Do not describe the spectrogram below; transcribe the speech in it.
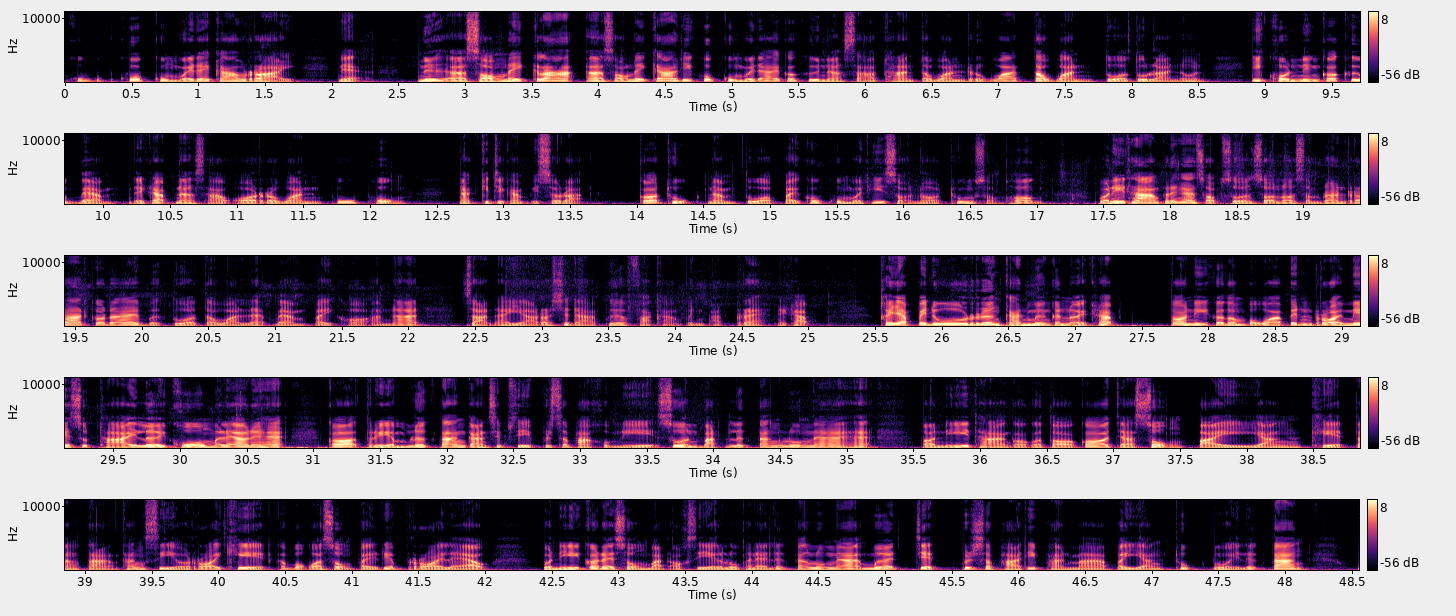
ควบคุมไว้ได้ 9 รายเนี่ย หนึ่งสองในกล้าสองในเก้าที่ควบคุมไว้ได้ก็คือนางสาวทานตะวัน หรือว่าตะวันตัวตุลานนท์อีกคนหนึ่งก็คือแบมนะครับนางสาวอรวรรณผู้พงนักกิจกรรมอิสระ ก็ถูกนำตัวไปควบคุมไว้ที่สอนอทุ่งสองห้อง วันนี้ทางพนักงานสอบสวนสอนอสำราญราชก็ได้เบิกตัวตะวันและแบมไปขออำนาจศาลอาญารัชดาเพื่อฝากขังเป็นผัดแรกนะครับขยับไปดูเรื่องการเมืองกันหน่อยครับ ตอนนี้ก็ต้องบอกว่าเป็นร้อยเมตรสุดท้ายเลยโค้งมาแล้วนะฮะ ก็เตรียมเลือกตั้งการ 14 พฤษภาคมนี้ ส่วนบัตรเลือกตั้งล่วงหน้าฮะ ตอนนี้ทางกกตก็จะส่งไปยังเขตต่างๆ ทั้ง 400 เขตเขาบอกว่าส่งไปเรียบร้อยแล้ว วันนี้ก็ได้ส่งบัตรออกเสียงลงคะแนนเลือกตั้งล่วงหน้าเมื่อ 7 พฤษภาที่ผ่านมาไปยังทุกหน่วยเลือกตั้ง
